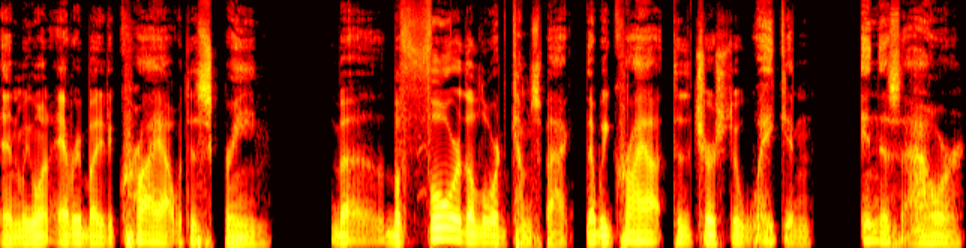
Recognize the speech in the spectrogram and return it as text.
and we want everybody to cry out with a scream. But before the lord comes back that we cry out to the church to awaken in this hour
